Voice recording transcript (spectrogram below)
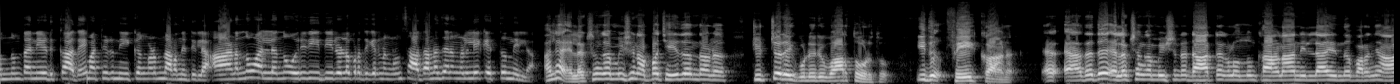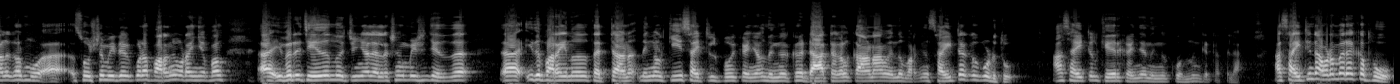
ഒന്നും തന്നെ എടുക്കാതെ മറ്റൊരു നീക്കങ്ങളും നടന്നിട്ടില്ല. ആണെന്നോ അല്ലെന്നോ ഒരു രീതിയിലുള്ള പ്രതികരണങ്ങളും സാധാരണ ജനങ്ങളിലേക്ക് എത്തുന്നില്ല. അല്ല ഇലക്ഷൻ കമ്മീഷൻ അപ്പൊ ചെയ്തത് എന്താണ്? ട്വിറ്ററിൽ കൂടി ഒരു വാർത്ത കൊടുത്തു. ഇത് ഫേക്ക് ആണ്. അതായത് ഇലക്ഷൻ കമ്മീഷന്റെ ഡാറ്റകളൊന്നും കാണാനില്ല എന്ന് പറഞ്ഞ ആളുകൾ സോഷ്യൽ മീഡിയയിൽ കൂടെ പറഞ്ഞു തുടങ്ങിയപ്പം ഇവർ ചെയ്തതെന്ന് വെച്ച് കഴിഞ്ഞാൽ ഇലക്ഷൻ കമ്മീഷൻ ചെയ്തത് ഇത് പറയുന്നത് തെറ്റാണ്. നിങ്ങൾക്ക് ഈ സൈറ്റിൽ പോയി കഴിഞ്ഞാൽ നിങ്ങൾക്ക് ഡാറ്റകൾ കാണാമെന്ന് പറഞ്ഞ് സൈറ്റൊക്കെ കൊടുത്തു. ആ സൈറ്റിൽ കയറി കഴിഞ്ഞാൽ നിങ്ങൾക്ക് ഒന്നും കിട്ടത്തില്ല. ആ സൈറ്റിന്റെ അവിടം വരെയൊക്കെ പോകും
